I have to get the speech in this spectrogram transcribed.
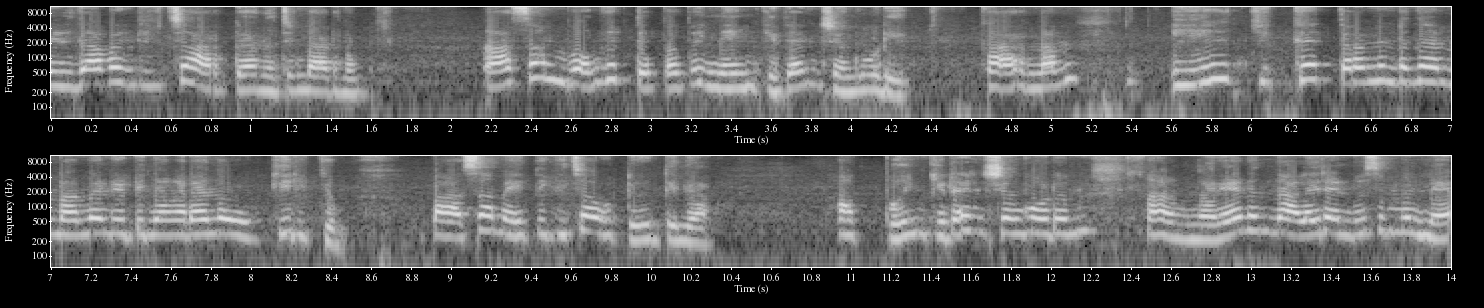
എഴുതാൻ വേണ്ടി ചാർട്ട് തന്നിട്ടുണ്ടായിരുന്നു ആ സംഭവം കിട്ടിയപ്പോൾ പിന്നെ എനിക്ക് ടെൻഷൻ കൂടി. കാരണം ഈ കിക്ക് എത്ര ഉണ്ടെന്ന് എണ്ണാൻ വേണ്ടിയിട്ട് ഞാൻ അങ്ങനെ നോക്കിയിരിക്കും. അപ്പൊ ആ സമയത്തേക്ക് ചവിട്ട് കിട്ടില്ല. അപ്പൊ എനിക്ക് ടെൻഷൻ കൂടും അങ്ങനെയാണ് നാളെ രണ്ടു ദിവസം മുന്നേ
